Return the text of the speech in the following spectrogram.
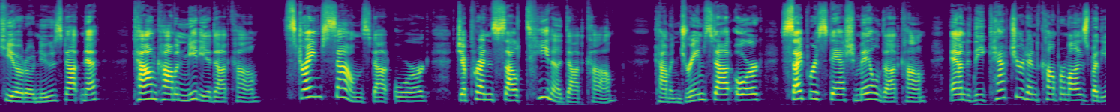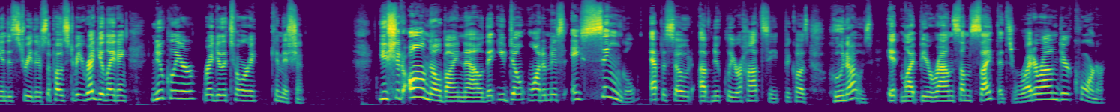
KyodoNews.net, TownCommonMedia.com, StrangeSounds.org, JaprenSaltina.com, CommonDreams.org, Cyprus-Mail.com, and the captured and compromised by the industry they're supposed to be regulating Nuclear Regulatory Commission. You should all know by now that you don't want to miss a single episode of Nuclear Hot Seat because who knows, it might be around some site that's right around your corner.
